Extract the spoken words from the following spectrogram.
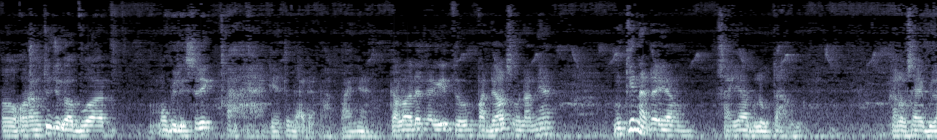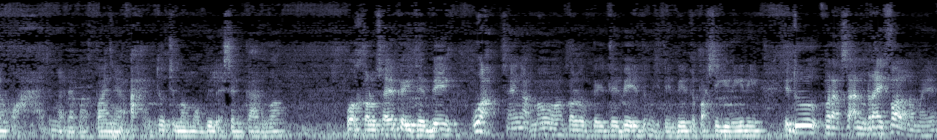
oh, orang itu juga buat mobil listrik, ah dia tuh nggak ada apa-apanya. Kalau ada kayak gitu, padahal sebenarnya mungkin ada yang saya belum tahu. Kalau saya bilang, wah itu nggak ada apa-apanya, ah itu cuma mobil SMK doang. Wah kalau saya ke ITB, wah saya nggak mau kalau ke ITB itu ITB itu pasti gini-gini. Itu perasaan rival namanya,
